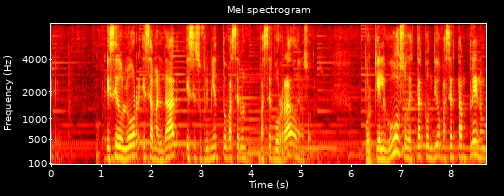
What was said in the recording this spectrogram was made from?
Eh, ese dolor, esa maldad, ese sufrimiento va a, ser, va a ser borrado de nosotros. Porque el gozo de estar con Dios va a ser tan pleno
